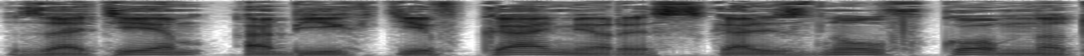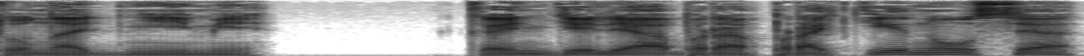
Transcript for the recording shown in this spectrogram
Затем объектив камеры скользнул в комнату над ними. Канделябр опрокинулся,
